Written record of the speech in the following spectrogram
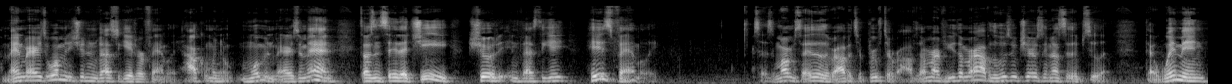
a man marries a woman, he should investigate her family. How come when a woman marries a man, it doesn't say that she should investigate his family? Says Gemara says the rabbis to prove to Rav. Amar view the Rav who shares in us that women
